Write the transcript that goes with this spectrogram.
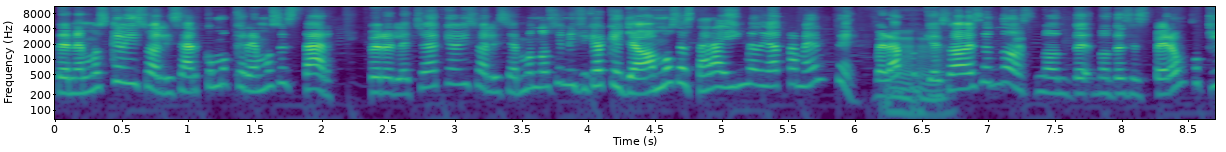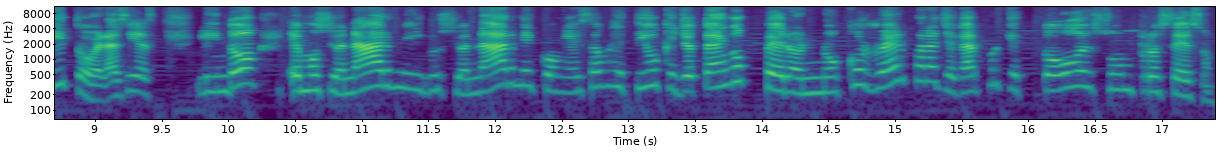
tenemos que visualizar cómo queremos estar, pero el hecho de que visualicemos no significa que ya vamos a estar ahí inmediatamente, ¿verdad? Porque eso a veces nos, nos, nos, desespera un poquito, ¿verdad? Así es lindo emocionarme, ilusionarme con ese objetivo que yo tengo, pero no correr para llegar porque todo es un proceso.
